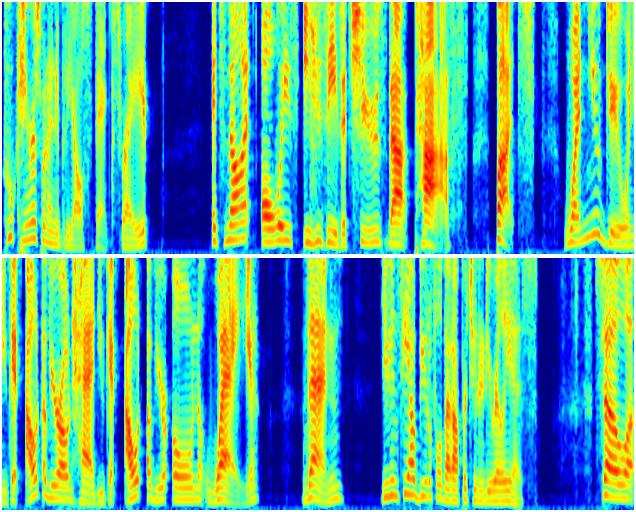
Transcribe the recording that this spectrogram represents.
who cares what anybody else thinks, right? It's not always easy to choose that path, but when you do, when you get out of your own head, you get out of your own way, then you can see how beautiful that opportunity really is. So,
